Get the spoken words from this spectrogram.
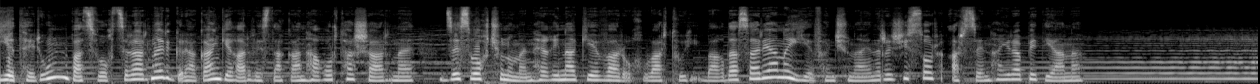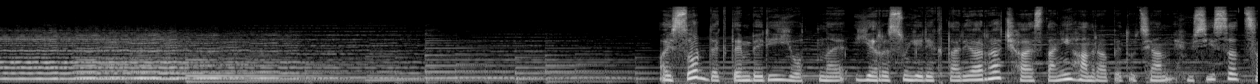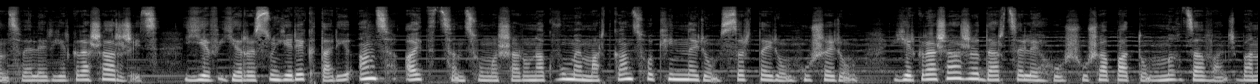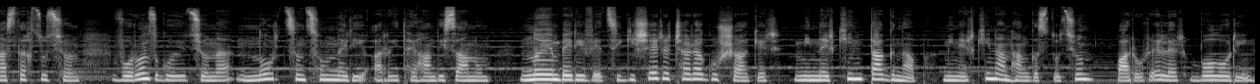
Եթերում բացվող ծրարներ գրական գեղարվեստական հաղորդաշարն է։ Ձեզ ողջունում են հեղինակ եւ վարող Վարդուհի Բաղդասարյանը եւ հնչյունային ռեժիսոր Արսեն Հայրապետյանը։ Այսօր դեկտեմբերի 7-ն է 33 տարի առաջ Հայաստանի Հանրապետության հյուսիսը ցնցվել էր երկրաշարժից եւ 33 տարի անց այդ ցնցումը շարունակվում է մարդկանց հոգիներում, սրտերում, հուշերում։ Երկրաշարժը դարձել է հուշ, հուշապատում, մղձավանջ, բանաստեղծություն, որոնց գոյությունը նոր ցնցումների առիթ է հանդիսանում։ Նոյեմբերի 6-ի գիշերը չարագուշակ էր, մի ներքին տագնապ, մի ներքին անհանգստություն պարուրել էր բոլորին։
